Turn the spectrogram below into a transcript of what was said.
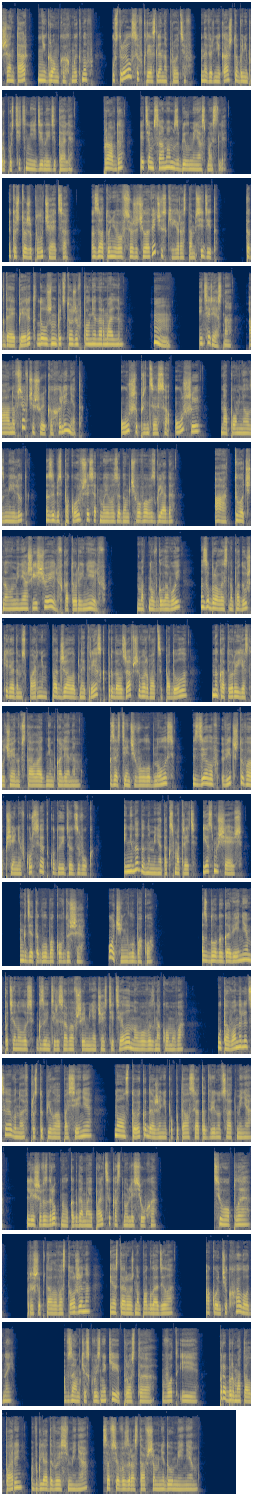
Шантар, негромко хмыкнув, устроился в кресле напротив, Наверняка, чтобы не пропустить ни единой детали. Правда, этим самым сбил меня с мысли. Это что же получается? Зад у него все же человеческий, раз там сидит. Тогда и перед должен быть тоже вполне нормальным. Хм, интересно, а оно все в чешуйках или нет? «Уши, принцесса, уши!» — напомнил змеелюд, забеспокоившись от моего задумчивого взгляда. «А, точно, у меня ж еще эльф, который не эльф». Мотнув головой, забралась на подушке рядом с парнем под жалобный треск продолжавшего рваться подола, на который я случайно встала одним коленом. Застенчиво улыбнулась, сделав вид, что вообще не в курсе, откуда идет звук. И не надо на меня так смотреть, я смущаюсь. Где-то глубоко в душе. Очень глубоко. С благоговением потянулась к заинтересовавшей меня части тела нового знакомого. У того на лице вновь проступило опасение — но он стойко даже не попытался отодвинуться от меня. Лишь вздрогнул, когда мои пальцы коснулись уха. «Тёплая», — прошептала восторженно и осторожно погладила. «А кончик холодный». «В замке сквозняки, просто вот и...» Пробормотал парень, вглядываясь в меня со все возраставшим недоумением.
